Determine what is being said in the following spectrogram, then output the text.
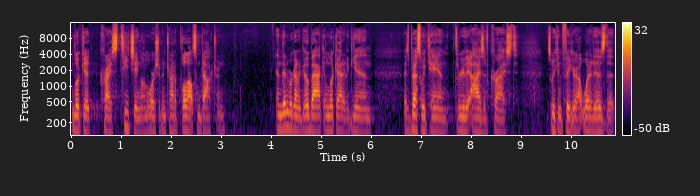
look at Christ's teaching on worship and try to pull out some doctrine. And then we're going to go back and look at it again as best we can through the eyes of Christ so we can figure out what it is that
